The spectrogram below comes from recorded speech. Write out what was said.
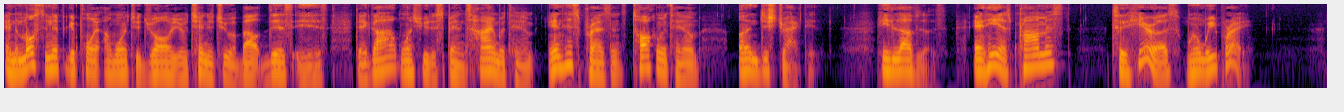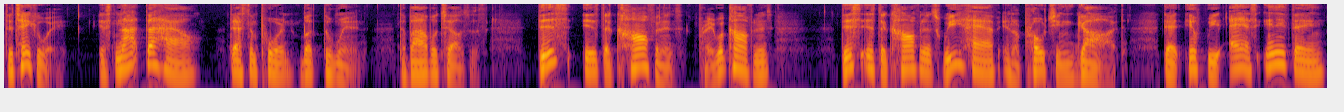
And the most significant point I want to draw your attention to about this is that God wants you to spend time with Him in His presence, talking with Him undistracted. He loves us, and He has promised to hear us when we pray. The takeaway it's not the how that's important, but the when. The Bible tells us this is the confidence, pray with confidence. This is the confidence we have in approaching God that if we ask anything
